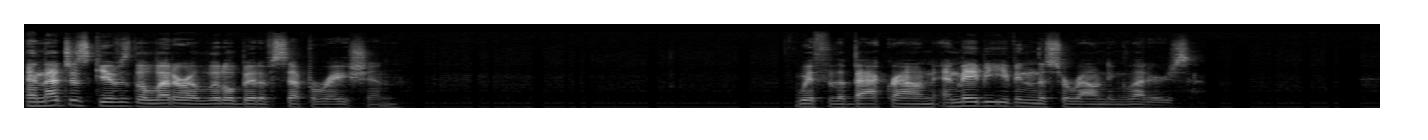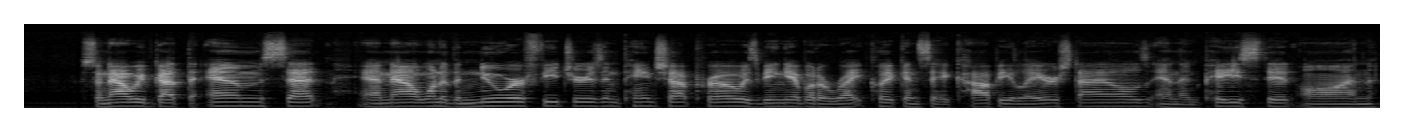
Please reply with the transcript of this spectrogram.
And that just gives the letter a little bit of separation with the background and maybe even the surrounding letters. So now we've got the M set, and now one of the newer features in Paint Shop Pro is being able to right click and say copy layer styles and then paste it on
